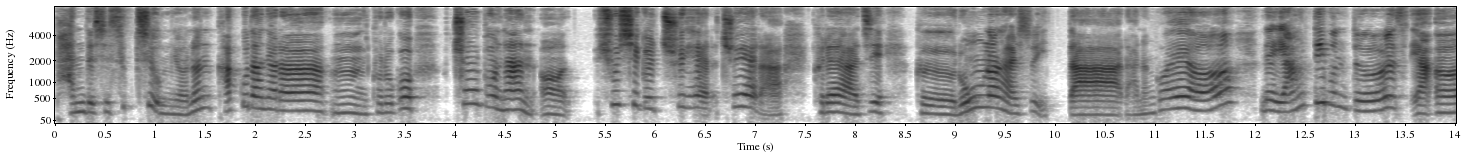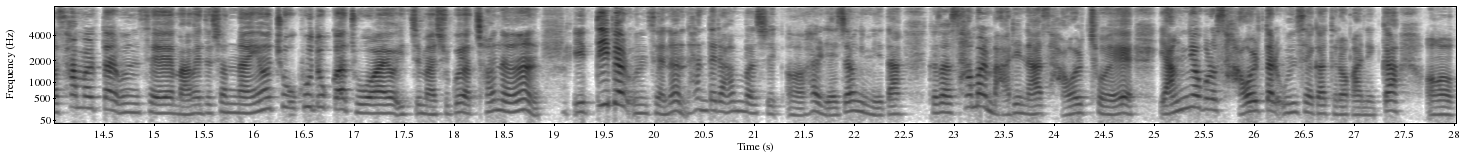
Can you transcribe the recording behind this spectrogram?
반드시 숙취 음료는 갖고 다녀라. 음 그리고 충분한 어, 휴식을 취해, 취해라. 그래야지 그 롱런 할 수 있다라는 거예요. 네, 양띠분들 야, 어, 3월달 운세 마음에 드셨나요? 조, 구독과 좋아요 잊지 마시고요. 저는 이 띠별 운세는 한 달에 한 번씩 어, 할 예정입니다. 그래서 3월 말이나 4월 초에 양력으로 4월달 운세가 들어가니까 어,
